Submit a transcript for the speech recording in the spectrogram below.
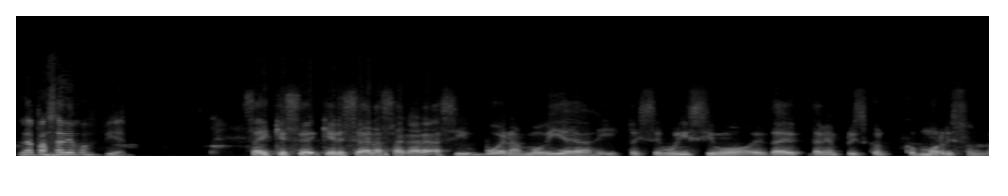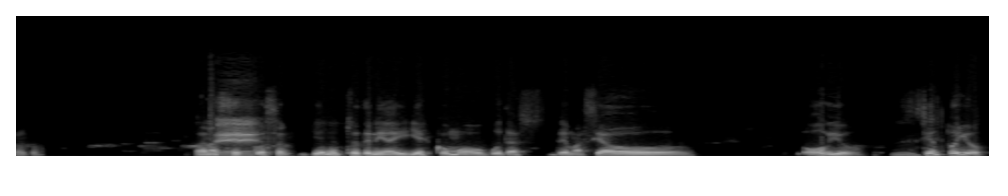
la pasaremos bien. ¿Sabéis que se, que se van a sacar así buenas movidas? Y estoy segurísimo, es Da- Damian Priest con, con Morrison, loco. Van a Sí. hacer cosas bien entretenidas y es como, puta, es demasiado obvio, Mm. siento yo.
